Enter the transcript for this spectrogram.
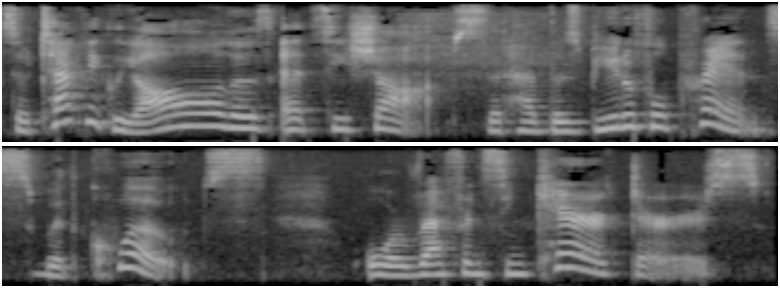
so technically all those Etsy shops that have those beautiful prints with quotes or referencing characters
